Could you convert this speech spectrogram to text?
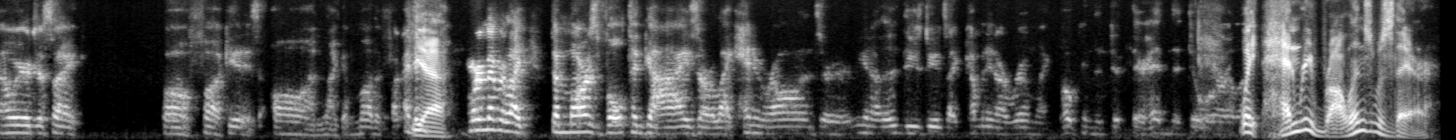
And we were just like, oh fuck, it is on like a motherfucker. I think Yeah. I remember like the Mars Volta guys or like Henry Rollins or you know these dudes like coming in our room like poking the, their head in the door. Like, Wait, Henry Rollins was there.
